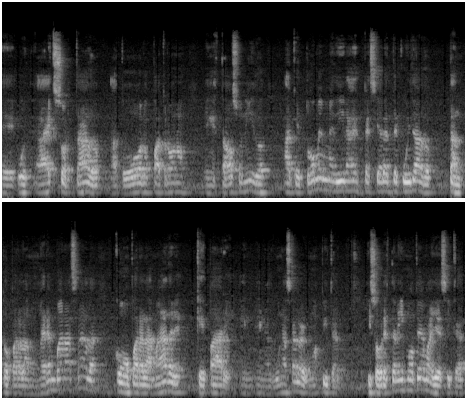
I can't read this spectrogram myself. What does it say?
eh, ha exhortado a todos los patronos en Estados Unidos a que tomen medidas especiales de cuidado, tanto para la mujer embarazada como para la madre que pare en, en alguna sala algún hospital. Y sobre este mismo tema, Jessica,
